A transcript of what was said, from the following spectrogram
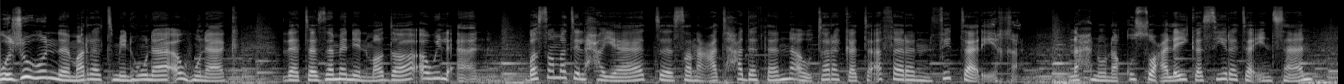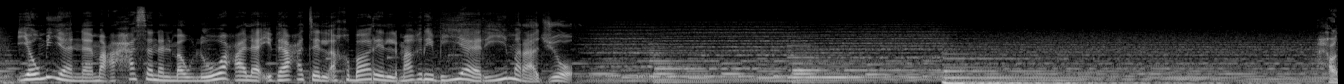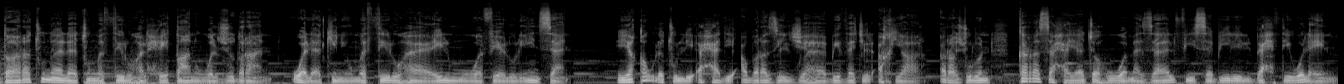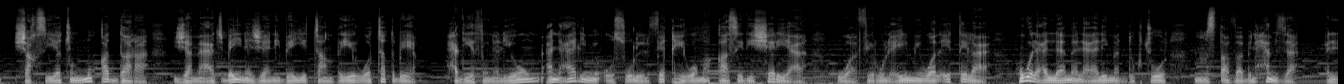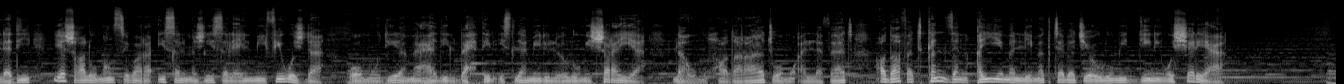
وجوه مرت من هنا أو هناك. ذات زمن مضى أو الآن بصمت الحياة صنعت حدثا أو تركت اثرا في التاريخ. نحن نقص عليك سيرة إنسان يوميا مع حسن المولوع على إذاعة الأخبار المغربية ريم راديو حضارتنا لا تمثلها الحيطان والجدران ولكن يمثلها علم وفعل الإنسان. هي قولة لأحد أبرز الجهابذة الأخيار رجل كرس حياته وما زال في سبيل البحث والعلم شخصية مقدرة جمعت بين جانبي التنظير والتطبيق. حديثنا اليوم عن عالم أصول الفقه ومقاصد الشريعة وافر العلم والإطلاع هو العلامة العالم الدكتور مصطفى بن حمزة. الذي يشغل منصب رئيس المجلس العلمي في وجدة ومدير معهد البحث الإسلامي للعلوم الشرعية. له محاضرات ومؤلفات أضافت كنزا قيما لمكتبة علوم الدين والشريعة.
